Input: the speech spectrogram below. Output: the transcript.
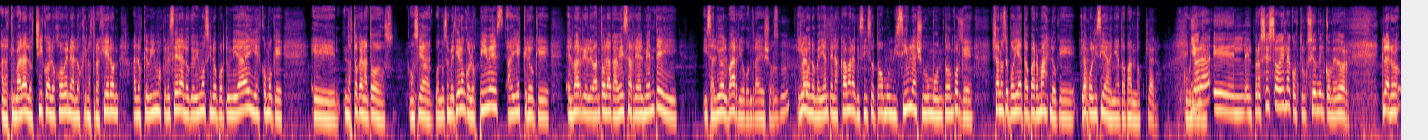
A lastimar a los chicos, a los jóvenes, a los que nos trajeron, a los que vimos crecer, a los que vimos sin oportunidad y es como que eh, nos tocan a todos. O sea, cuando se metieron con los pibes, ahí es creo que el barrio levantó la cabeza realmente y, y salió el barrio contra ellos. Y claro. bueno, mediante las cámaras que se hizo todo muy visible, ayudó un montón porque ya no se podía tapar más lo que la policía venía tapando. Claro. Y ahora el, el proceso es la construcción del comedor. Claro,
